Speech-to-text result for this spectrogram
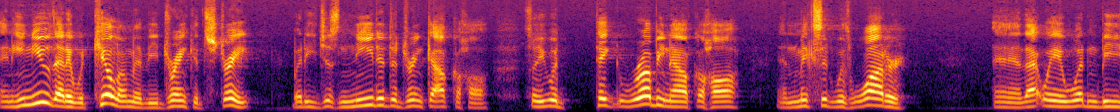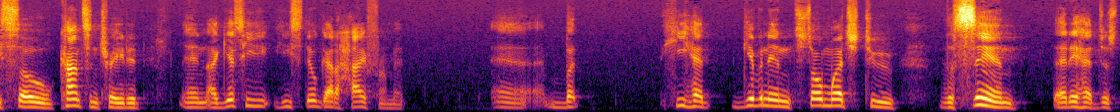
And he knew that it would kill him if he drank it straight, but he just needed to drink alcohol. So he would take rubbing alcohol and mix it with water, and that way it wouldn't be so concentrated. And I guess he, he still got a high from it. Uh, but he had given in so much to the sin that it had just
